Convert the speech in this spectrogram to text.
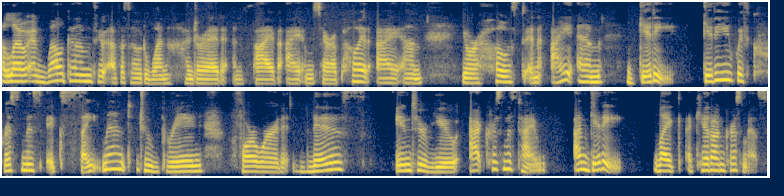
Hello and welcome to episode 105. I am Sarah Poet. I am your host and I am giddy, giddy with Christmas excitement to bring forward this interview at Christmas time. I'm giddy like a kid on Christmas.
